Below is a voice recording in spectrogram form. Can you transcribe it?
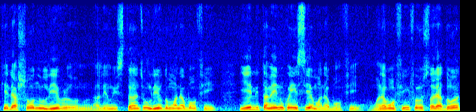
que ele achou no livro, ali no estante, um livro do Manuel Bonfim. E ele também não conhecia Manuel Bonfim. O Manuel Bonfim foi um historiador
